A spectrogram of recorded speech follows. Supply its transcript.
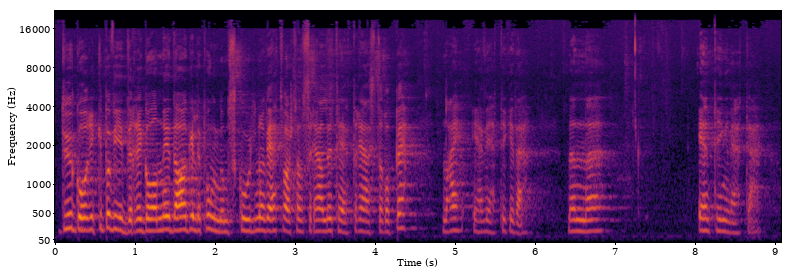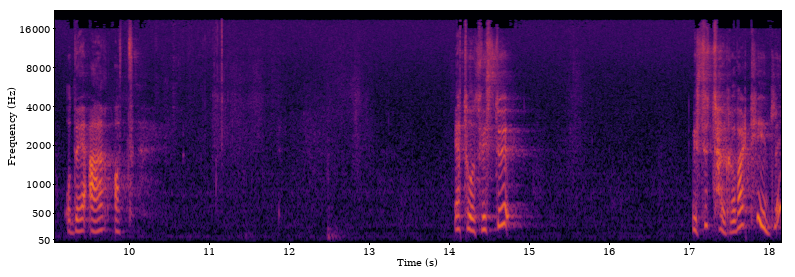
Du går ikke på videregående i dag eller på ungdomsskolen og vet hva slags realiteter jeg står oppi. Nei, jeg vet ikke det. Men uh, ting vet jeg, og det er at Jeg tror at hvis du Hvis du tør å være tydelig,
